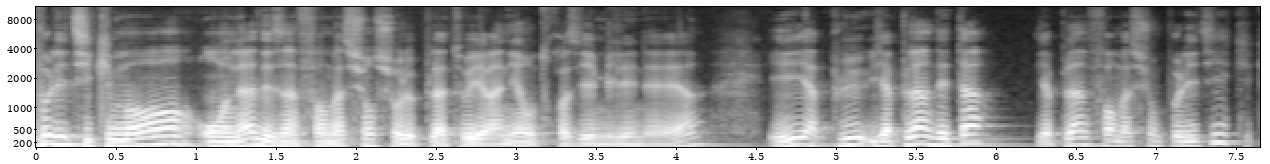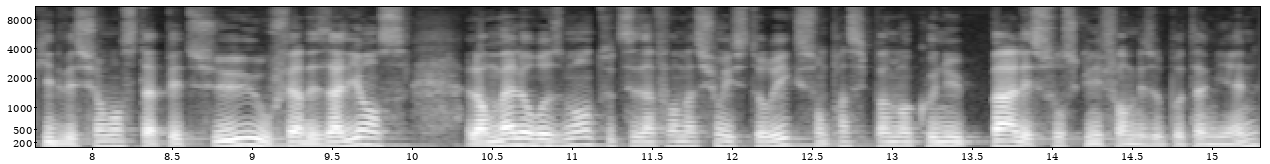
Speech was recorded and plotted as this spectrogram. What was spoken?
Politiquement, on a des informations sur le plateau iranien au troisième millénaire et il y a, plein d'États, il y a plein de formations politiques qui devaient sûrement se taper dessus ou faire des alliances. Alors malheureusement, toutes ces informations historiques sont principalement connues par les sources cuniformes mésopotamiennes,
